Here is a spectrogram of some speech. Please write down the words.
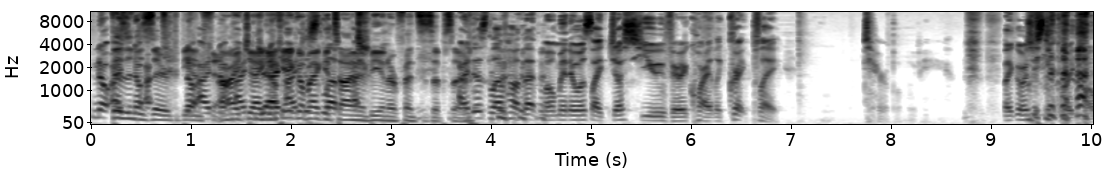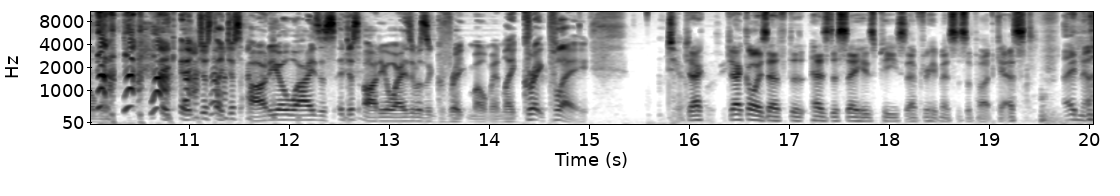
no, I- Doesn't no, deserve to be no, on I- film. no, All right, Jack, Jack, you can't I go just back in time and be in our Fences episode. I just love how that moment it was like just you, very quiet, like great play, terrible movie. Like it was just a great moment. Like, it just like just audio wise, just audio wise, it was a great moment. Like great play. Terrible Jack movie. Jack always has to has to say his piece after he misses a podcast. I know.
